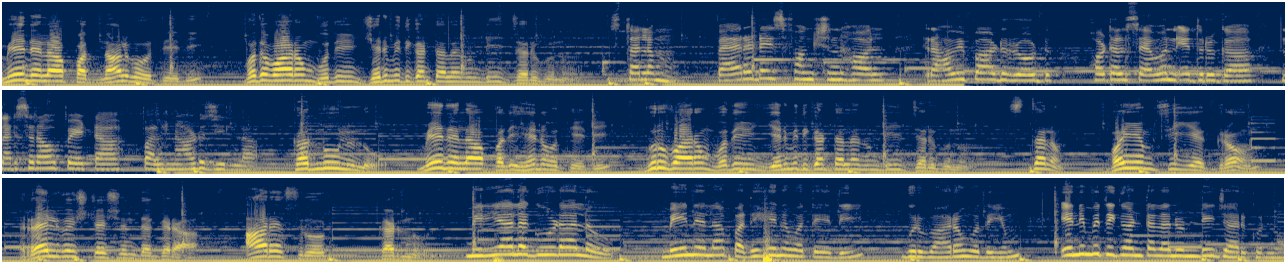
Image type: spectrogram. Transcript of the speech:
మే నెల పద్నాలుగవ తేదీ బుధవారం ఉదయం ఎనిమిది గంటల నుండి జరుగును. స్థలం paradise function hall Ravipadu road hotel seven ఎదురుగా నరసరావుపేట పల్నాడు జిల్లా. కర్నూలులో మే నెల పదిహేనవ తేదీ గురువారం ఉదయం ఎనిమిది గంటల నుండి జరుగును. స్థలం వైఎంసీఏ గ్రౌండ్ రైల్వే స్టేషన్ దగ్గర ఆర్ఎస్ రోడ్ కర్నూలు. మిర్యాలగూడలో మే నెల పదిహేనవ తేదీ గురువారం ఉదయం ఎనిమిది గంటల నుండి జరుగును.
